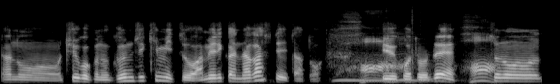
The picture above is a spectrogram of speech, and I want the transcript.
あの中国の軍事機密をアメリカに流していたということで、はあ、その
